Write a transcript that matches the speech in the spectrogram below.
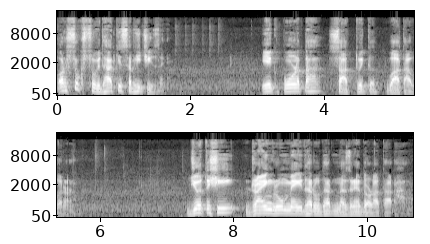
और सुख सुविधा की सभी चीज़ें। एक पूर्णतः सात्विक वातावरण। ज्योतिषी ड्राइंग रूम में इधर उधर नज़रें दौड़ाता रहा।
